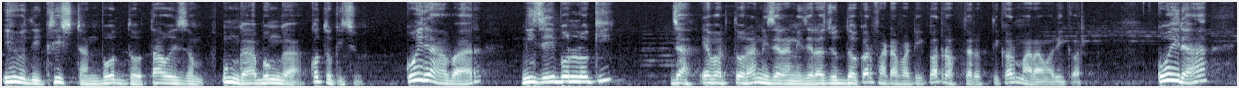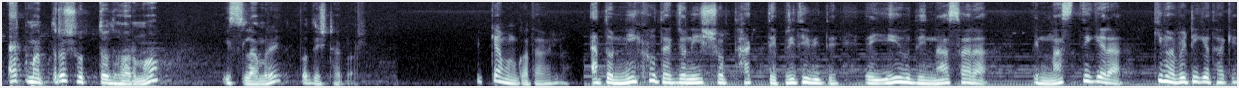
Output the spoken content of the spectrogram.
ইহুদি, খ্রিস্টান, বৌদ্ধ তাওইজম উঙ্গা, বুঙ্গা, কত কিছু। কইরা আবার নিজেই বলল কি, যা, এবার তোরা নিজেরা নিজেরা যুদ্ধ কর, ফাটাফাটি কর, রক্তারক্তি কর, মারামারি কর। কইরা একমাত্র সত্য ধর্ম ইসলাম রে প্রতিষ্ঠা কর। কেমন কথা হলো এত নিখুঁত একজন ঈশ্বর থাকতে পৃথিবীতে এই ইহুদি, নাসারা এই নাস্তিকেরা কীভাবে টিকে থাকে?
